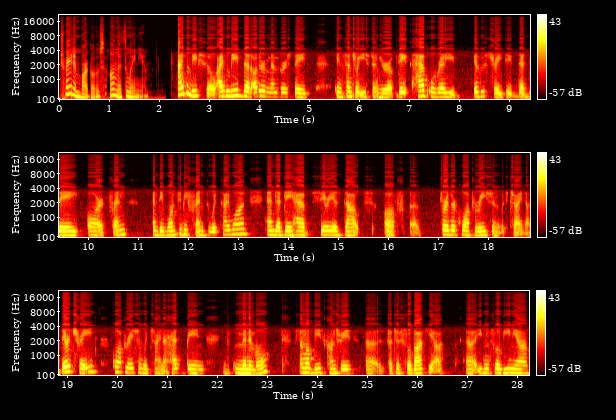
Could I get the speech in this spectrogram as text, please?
trade embargoes on Lithuania? I believe so. I believe that other member states in Central Eastern Europe, they have already illustrated that they are friends and they want to be friends with Taiwan and that they have serious doubts of uh, further cooperation with China. Their trade cooperation with China has been minimal. Some of these countries uh, such as Slovakia, uh, even Slovenia,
